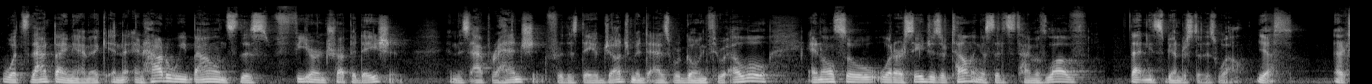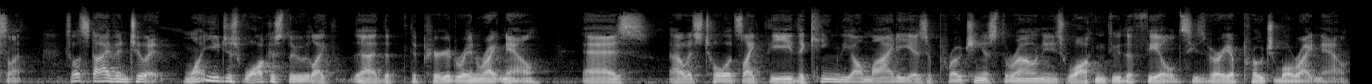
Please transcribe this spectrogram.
What's that dynamic, and and how do we balance this fear and trepidation? And this apprehension for this day of judgment as we're going through Elul, and also what our sages are telling us that it's a time of love, that needs to be understood as well. Yes. Excellent. So let's dive into it. Why don't you just walk us through like the, the, the period we're in right now? As I was told, it's like the, the King, the Almighty, is approaching his throne and he's walking through the fields. He's very approachable right now.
